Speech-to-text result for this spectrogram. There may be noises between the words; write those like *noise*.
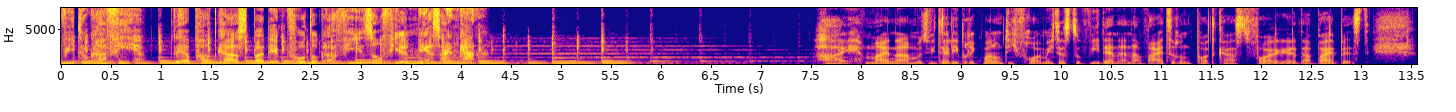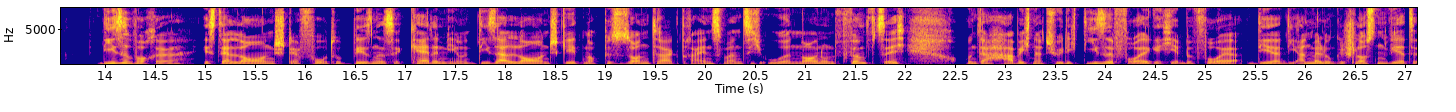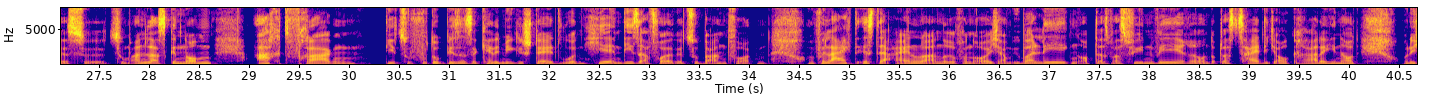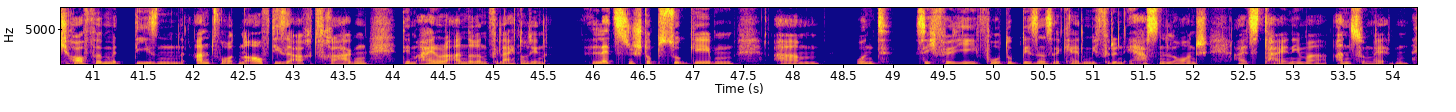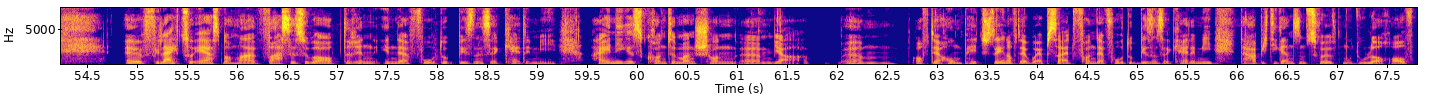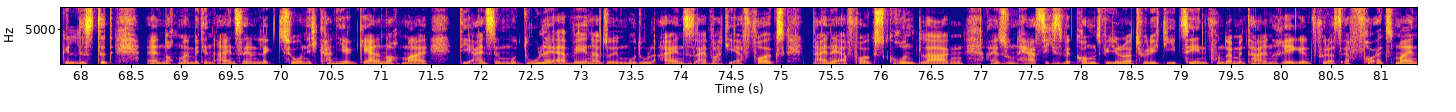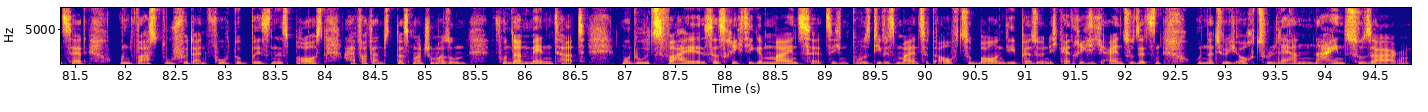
Vitografie, der Podcast, bei dem Fotografie so viel mehr sein kann. Hi, mein Name ist Vitali Brickmann und ich freue mich, dass du wieder in einer weiteren Podcast-Folge dabei bist. Diese Woche ist der Launch der Photo Business Academy und dieser Launch geht noch bis Sonntag 23.59 Uhr und da habe ich natürlich diese Folge hier, bevor dir die Anmeldung geschlossen wird, es äh, zum Anlass genommen, acht Fragen die zur Photo Business Academy gestellt wurden, hier in dieser Folge zu beantworten. Und vielleicht ist der ein oder andere von euch am Überlegen, ob das was für ihn wäre und ob das zeitlich auch gerade hinhaut. Und ich hoffe, mit diesen Antworten auf diese acht Fragen dem einen oder anderen vielleicht noch den letzten Stups zu geben ähm, und sich für die Photo Business Academy für den ersten Launch als Teilnehmer anzumelden. Äh, vielleicht zuerst nochmal, was ist überhaupt drin in der Photo Business Academy? Einiges konnte man schon ähm, ja, ähm, auf der Homepage sehen, auf der Website von der Photo Business Academy. Da habe ich die ganzen zwölf Module auch aufgelistet, äh, nochmal mit den einzelnen Lektionen. Ich kann hier gerne nochmal die einzelnen Module erwähnen. Also im Modul 1 ist einfach die Erfolgs-, deine Erfolgsgrundlagen, also ein herzliches Willkommensvideo natürlich, die zehn fundamentalen Regeln für das Erfolgsmindset und was du für dein Fotobusiness brauchst. Einfach, dass man schon mal so ein Fundament hat. Modul 2 ist das richtige Mindset, sich ein positives Mindset aufzubauen, die Persönlichkeit richtig einzusetzen und natürlich auch zu lernen, Nein zu sagen.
